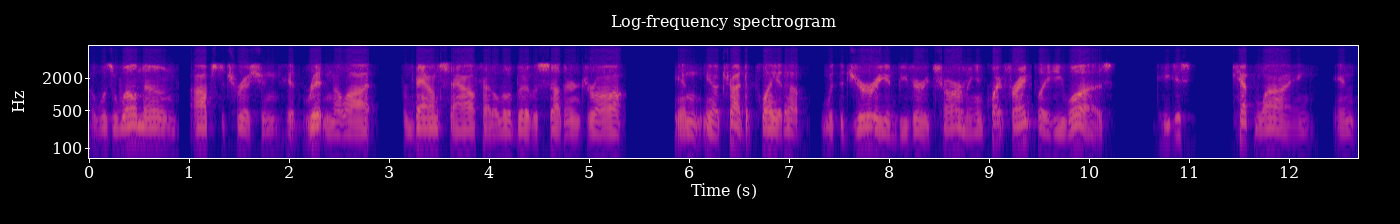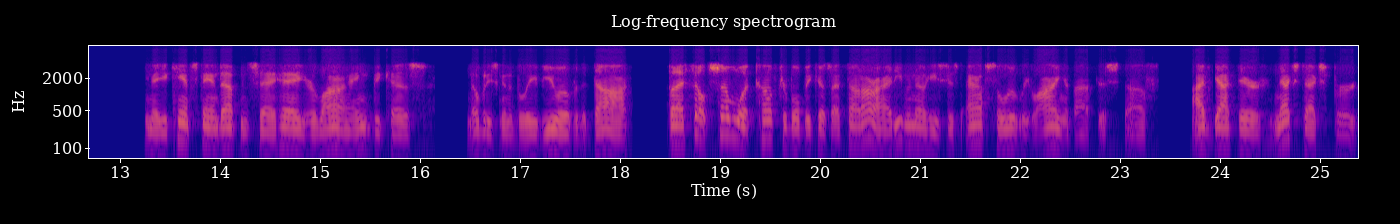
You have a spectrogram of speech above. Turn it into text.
was a well known obstetrician, had written a lot from down south, had a little bit of a southern draw, and you know tried to play it up with the jury and be very charming and quite frankly he was he just kept lying and you know you can't stand up and say hey you're lying because nobody's going to believe you over the dock but i felt somewhat comfortable because i thought all right even though he's just absolutely lying about this stuff i've got their next expert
